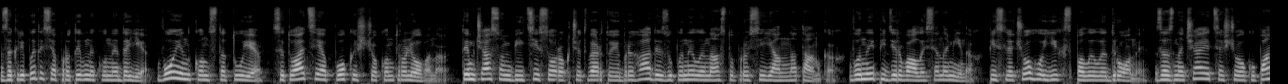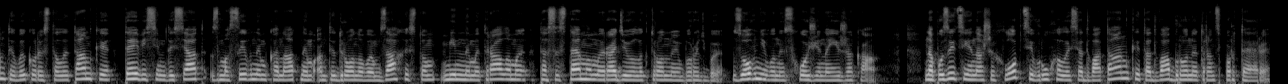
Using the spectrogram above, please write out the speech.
Закріпитися противнику не дає. Воїн констатує, ситуація поки що контрольована. Тим часом бійці 44-ї бригади зупинили наступ росіян на танках. Вони підірвалися на мінах, після чого їх спалили дрони. Зазначається, що окупанти використали танки Т-80 з масивним канатним антидроновим захистом, мінними тралами та системами радіоелектронної боротьби. Зовні вони схожі на їжака. На позиції наших хлопців рухалися два танки та два бронетранспортери.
